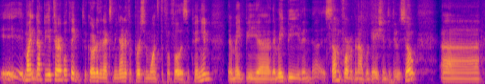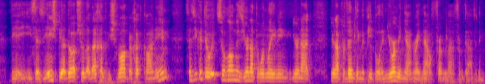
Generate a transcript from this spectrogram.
it might not be a terrible thing to go to the next minyan if a person wants to fulfill this opinion. There may be uh, there may be even uh, some form of an obligation to do so. He says yesh biado avshul alechat vishma berchat kohanim. He says you could do it so long as you're not the one laning, you're not you're not preventing the people in your minyan right now from uh, from davening.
